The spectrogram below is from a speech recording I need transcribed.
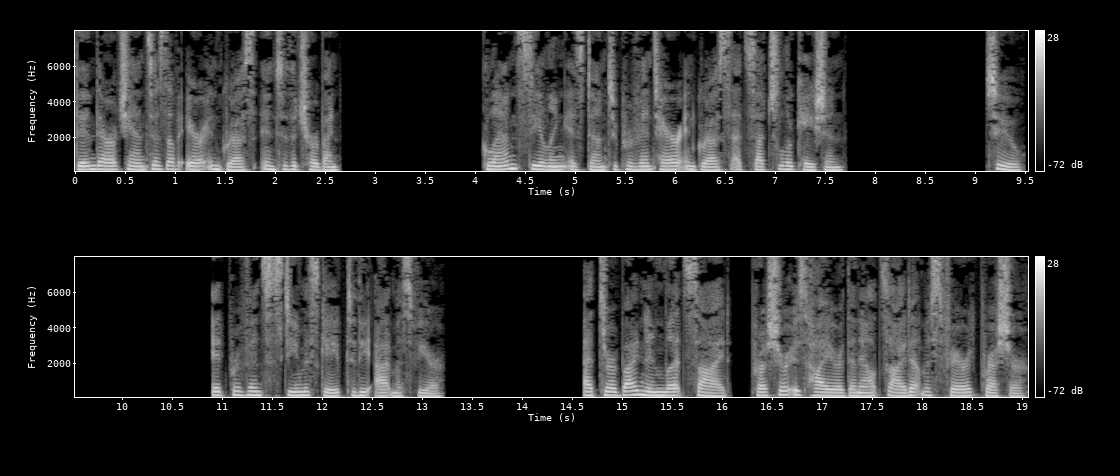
Then there are chances of air ingress into the turbine. Gland sealing is done to prevent air ingress at such location. 2. It prevents steam escape to the atmosphere. At turbine inlet side, pressure is higher than outside atmospheric pressure.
